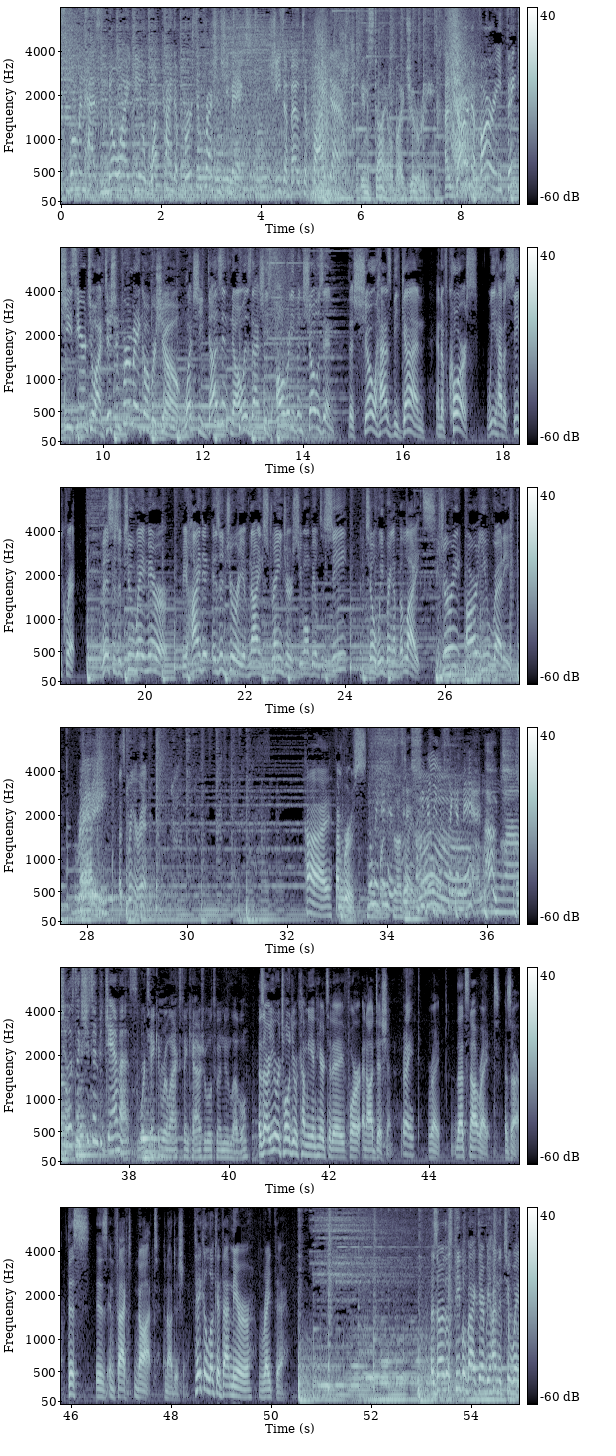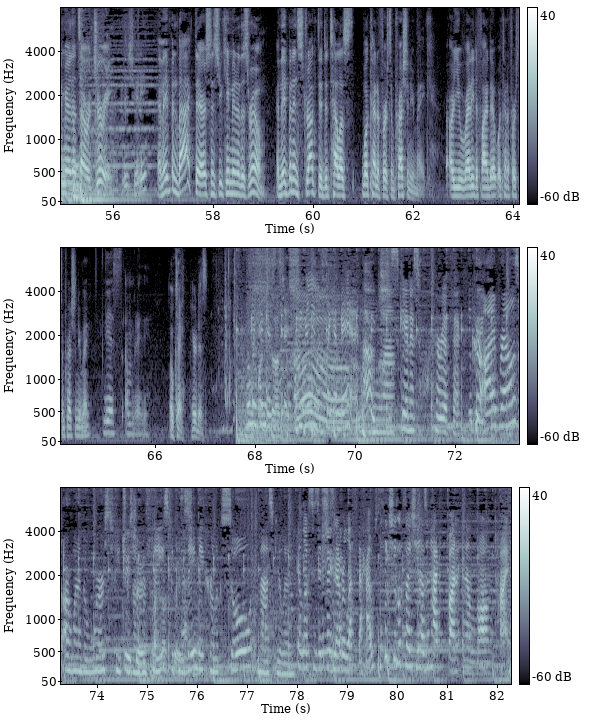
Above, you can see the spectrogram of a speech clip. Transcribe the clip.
This woman has no idea what kind of first impression she makes. She's about to find out. In style by jury. Azar Nafari thinks she's here to audition for a makeover show. What she doesn't know is that she's already been chosen. The show has begun, and of course, we have a secret. This is a two-way mirror. Behind it is a jury of nine strangers she won't be able to see until we bring up the lights. Jury, are you ready? Ready. Let's bring her in. Hi, I'm oh Bruce. Oh my goodness, she really looks like a man. Oh, She looks like she's in pajamas. We're taking relaxed and casual to a new level. Azar, you were told you were coming in here today for an audition. Right. Right. That's not right, Azar. This is, in fact, not an audition. Take a look at that mirror right there. Azar, those people back there behind the two-way mirror, that's our jury. The jury? And they've been back there since you came into this room. And they've been instructed to tell us what kind of first impression you make. Are you ready to find out what kind of first impression you make? Yes, I'm ready. Okay, here it is. Oh my goodness, she really looks like a man. Oh, the skin is horrific. Her eyebrows are one of the worst features on her face because they make her look so masculine. It looks as if she's never left the house. I think she looks like she hasn't had fun in a long time.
